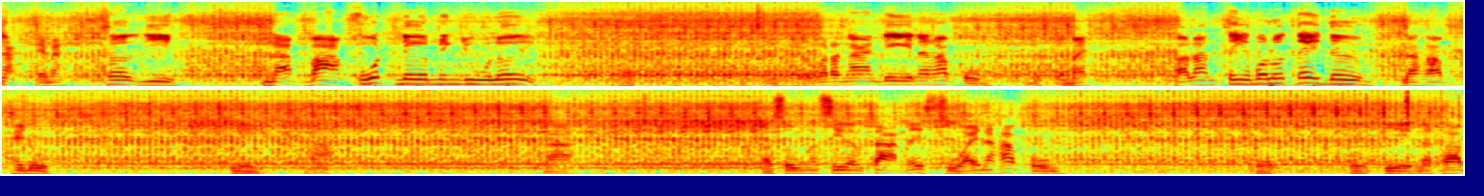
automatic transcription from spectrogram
นี่ยนะเห็นไหมเครื่องดีนะครับบาร์โค้ดเดิมยังอยู่เลยแล้วก็ทำงานดีนะครับผมนี่เห็นไหมการันตีบนรถได้เดิมนะครับ ให้ดู นี่นะนะกระสุนกระซีต่างๆ ได้สวยนะครับผมนี่โอเคนะครับ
